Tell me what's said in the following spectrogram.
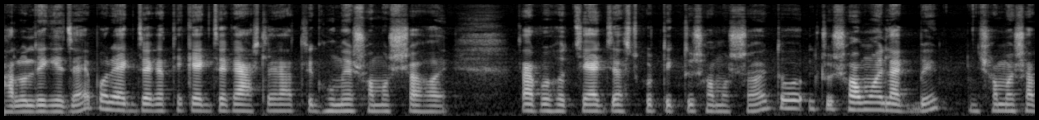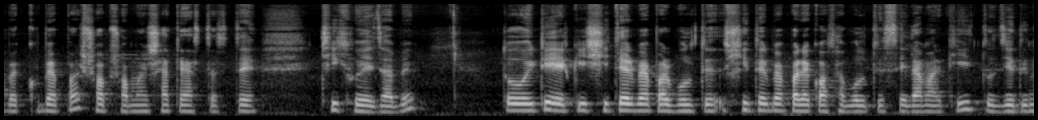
ভালো লেগে যায়। পরে এক জায়গা থেকে এক জায়গায় আসলে রাত্রে ঘুমের সমস্যা হয়, তারপর হচ্ছে অ্যাডজাস্ট করতে একটু সমস্যা হয়। তো একটু সময় লাগবে, সময় সাপেক্ষ ব্যাপার, সব সময়ের সাথে আস্তে আস্তে ঠিক হয়ে যাবে। তো ওইটাই আর কি শীতের ব্যাপার বলতে শীতের ব্যাপারে কথা বলতেছিলাম আর কি। তো যেদিন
